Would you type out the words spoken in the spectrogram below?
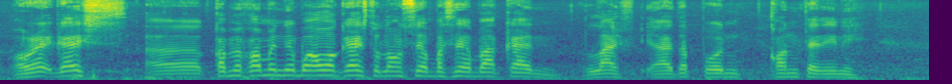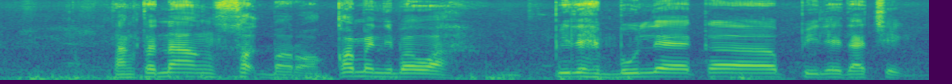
Alright guys, uh, komen-komen di bawah guys tolong saya sebarkan live ya, ataupun konten ini. Tenang tenang shot baru. Komen di bawah. Pilih bule ke pilih dacing.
